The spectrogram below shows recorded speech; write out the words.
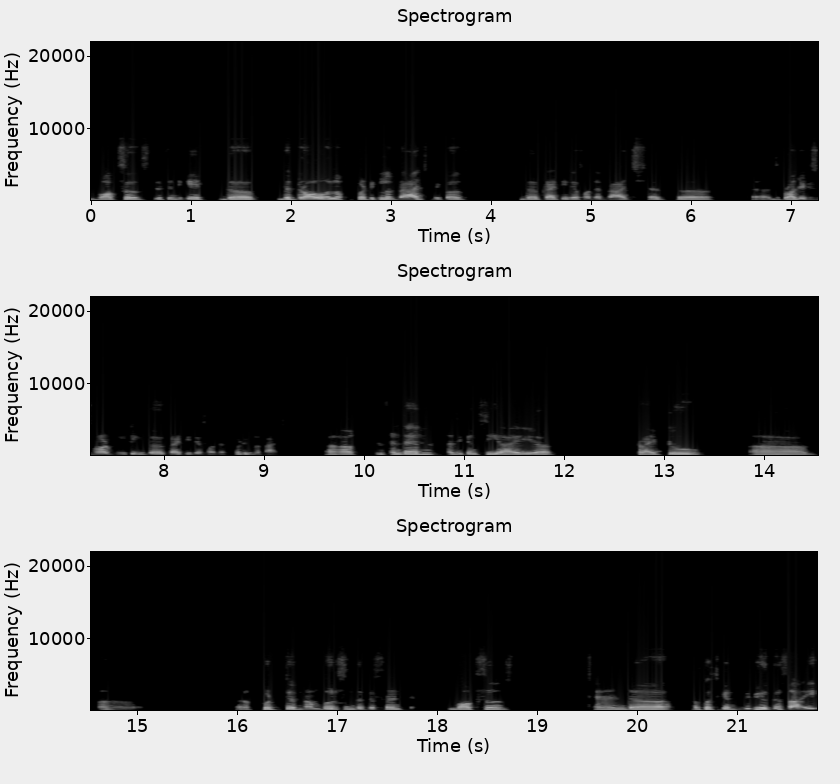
boxes just indicate the withdrawal of a particular badge because the criteria for that badge has uh, the project is not meeting the criteria for that particular badge. Uh, and then, as you can see, I uh, tried to put the numbers in the different boxes. And of course, you can review this. I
